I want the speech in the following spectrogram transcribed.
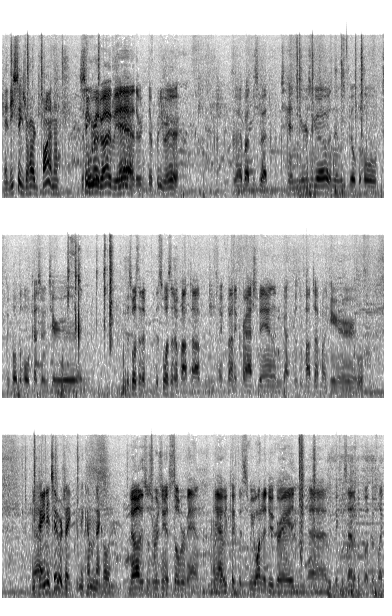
And these things are hard to find, huh? The four-wheel drive, yeah, they're they're pretty rare. Yeah, I bought this about ten years ago, and then we built the whole we built the whole custom interior. And this wasn't a this wasn't a pop top, and I found a crashed van and got put the pop top on here. And, You yeah. painted too, or is they, they come in that color? No, this was originally a silver van. Yeah, we picked this. We wanted to do gray, and uh, we picked this out of a book of like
